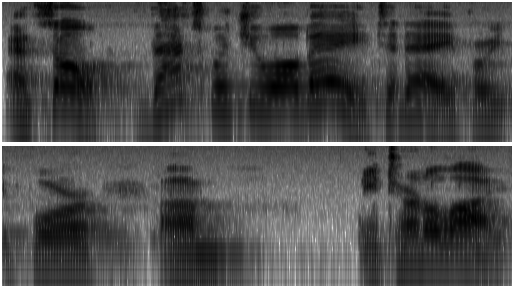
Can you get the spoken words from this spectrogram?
And so that's what you obey today for, for um, eternal life.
